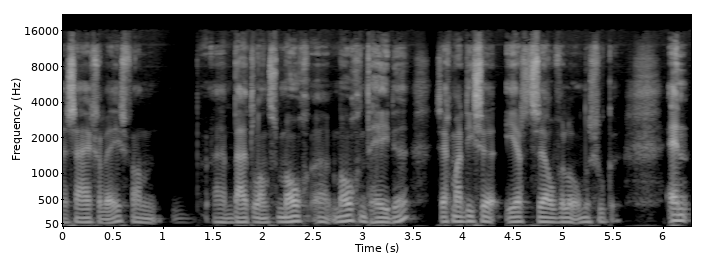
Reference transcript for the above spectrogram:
zijn geweest van buitenlandse mog mogendheden, zeg maar, die ze eerst zelf willen onderzoeken. En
